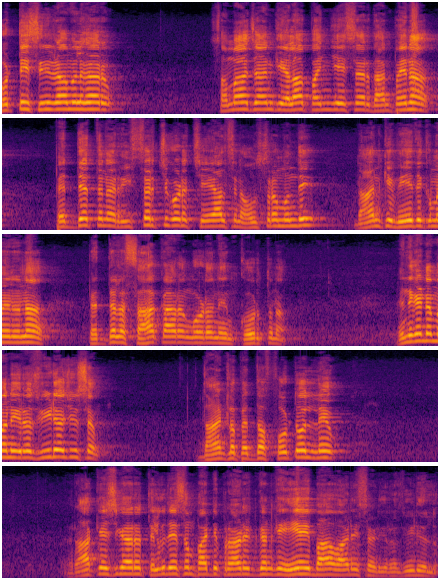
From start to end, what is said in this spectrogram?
పొట్టి శ్రీరాములు గారు సమాజానికి ఎలా పనిచేశారు దానిపైన పెద్ద ఎత్తున రీసెర్చ్ కూడా చేయాల్సిన అవసరం ఉంది. దానికి వేదికమైన పెద్దల సహకారం కూడా నేను కోరుతున్నా. ఎందుకంటే మనం ఈరోజు వీడియో చూసాం. దాంట్లో పెద్ద ఫోటోలు లేవు. రాకేష్ గారు తెలుగుదేశం పార్టీ ప్రోడక్ట్ కనుక ఏఐ బాగా వాడేశాడు ఈరోజు వీడియోలో.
